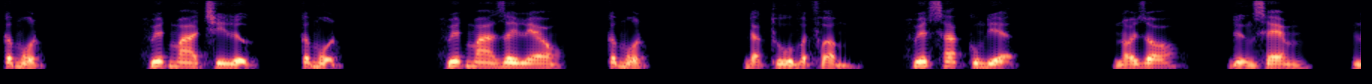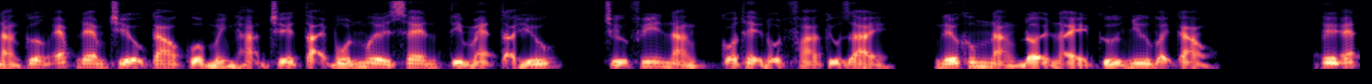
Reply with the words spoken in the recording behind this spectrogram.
cấp một. Huyết ma chi lực, cấp một huyết ma dây leo cấp một đặc thù vật phẩm huyết sắc cung điện nói rõ đừng xem nàng cương ép đem chiều cao của mình hạn chế tại 40 cm tả hữu trừ phi nàng có thể đột phá cựu giai nếu không nàng đời này cứ như vậy cao. PS,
